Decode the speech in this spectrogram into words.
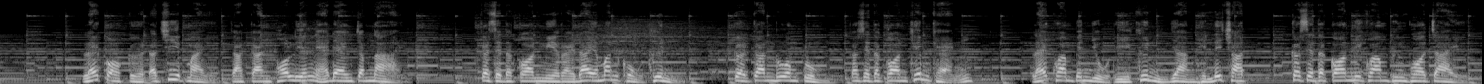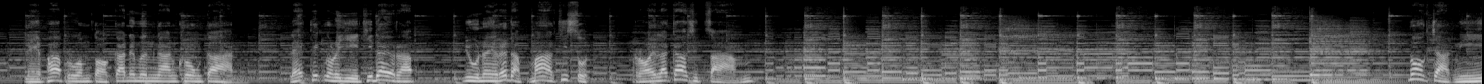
98 และก่อเกิดอาชีพใหม่จากการเพาะเลี้ยงแหนแดงจำหน่าย เกษตรกรมีรายได้มั่นคงขึ้น เกิดการรวมกลุ่มเกษตรกรเข้มแข็ง และความเป็นอยู่ดีขึ้นอย่างเห็นได้ชัด เกษตรกรมีความพึงพอใจ ในภาพรวมต่อการดำเนินงานโครงการ และเทคโนโลยีที่ได้รับ อยู่ในระดับมากที่สุดร้อยละ 93 นอกจากนี้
